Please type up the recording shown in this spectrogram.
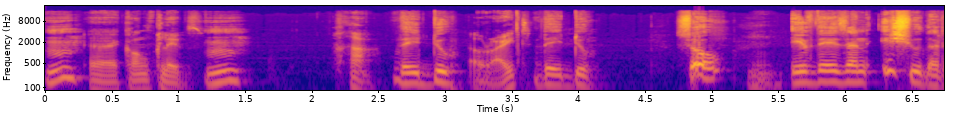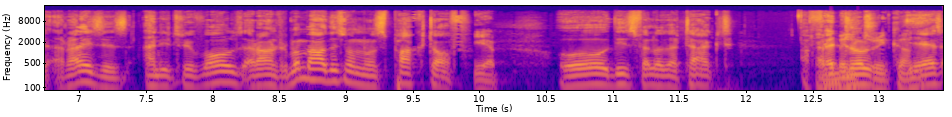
mm. uh, conclaves. Mm. Huh. They do. All right. They do. So, mm. if there is an issue that arises and it revolves around, remember how this one was parked off? Yep. Oh, these fellows attacked a federal, a yes,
